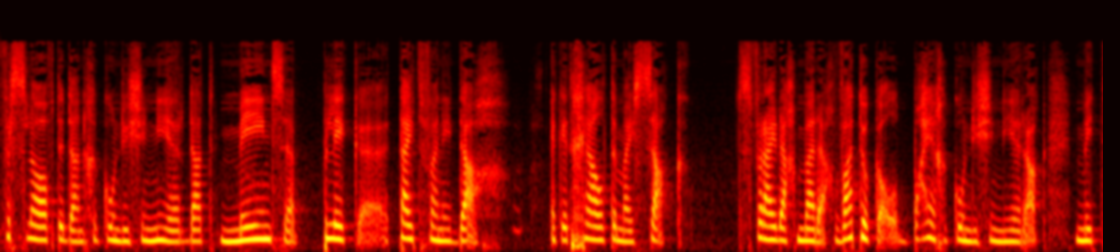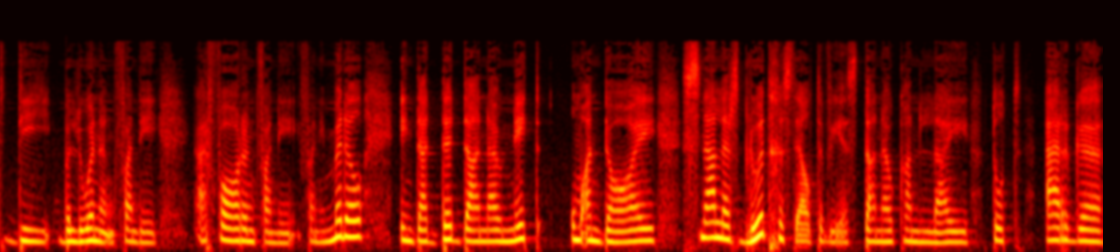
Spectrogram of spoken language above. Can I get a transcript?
verslaafde dan gekondisioneer dat mense, plekke, tyd van die dag, ek het geld in my sak, Vrydagmiddag, wat ook al, baie gekondisioneer raak met die beloning van die ervaring van die van die middel en dat dit dan nou net om aan daai snellers blootgestel te wees dan nou kan lei tot erge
